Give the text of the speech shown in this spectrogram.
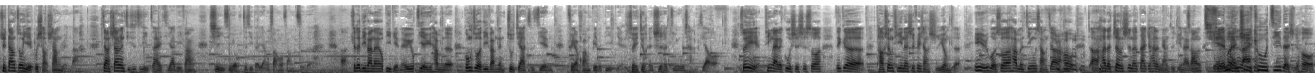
所以当中也不少商人啦。这样商人其实自己在其他地方是已经有自己的洋房或房子的啊。这个地方呢，地点呢又介于他们的工作的地方跟住家之间非常方便的地点，所以就很适合金屋藏娇。所以听来的故事是说，这个逃生梯呢是非常实用的，因为如果说他们金屋藏娇，然后 啊他的正室呢带着他的娘子军来到前门去突击的时候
